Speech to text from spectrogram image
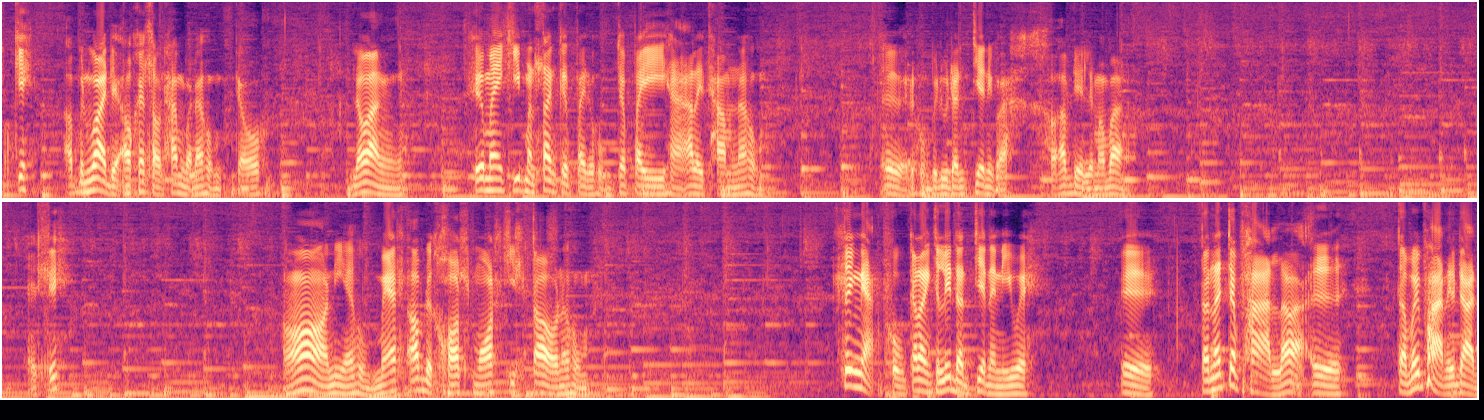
โอเค เอาเป็นว่าเดี๋ยวเอาแค่สองถ้ำก่อนนะผม เดี๋ยว ระหว่างเพื่อไม่ให้คลิปมันสั้นเกินไปเดี๋ยวผมจะไปหาอะไรทำนะผม เออเดี๋ยวผมไปดูดันเจียนดีกว่า เขาอัปเดตอะไรมาบ้างไอ้สิอ๋อ นี่ไงผม Mass of the Cosmos Crystal นะผม ซึ่งเนี่ย ผมกำลังจะเล่นดันเจียนอันนี้เว้ย เออ ตอนนั้นจะผ่านแล้วอะเออ แต่ไม่ผ่านในดัน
